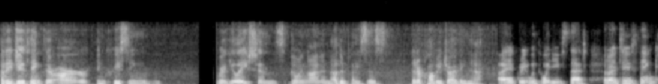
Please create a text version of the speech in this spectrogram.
But I do think there are increasing regulations going on in other places that are probably driving that. I agree with what you've said, but I do think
